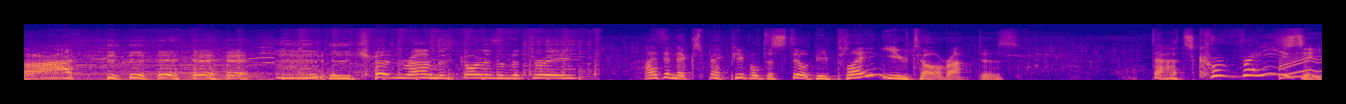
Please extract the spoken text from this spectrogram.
Ah! he cutting around the corners of the tree. I didn't expect people to still be playing Utah Raptors. That's crazy!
